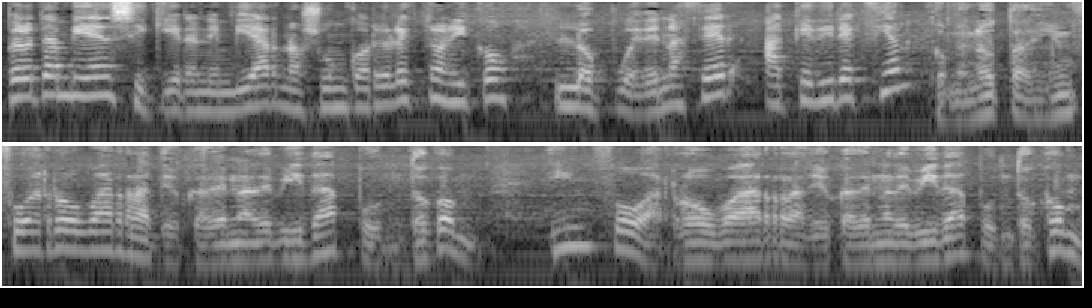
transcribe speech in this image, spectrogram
Pero también si quieren enviarnos un correo electrónico, lo pueden hacer a qué dirección? Tome nota info arroba radiocadenadevida.com info arroba radiocadenadevida.com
